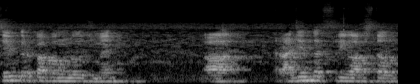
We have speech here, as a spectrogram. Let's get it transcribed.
शिव कृपा बंगलोज में राजेंद्र श्रीवास्तव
